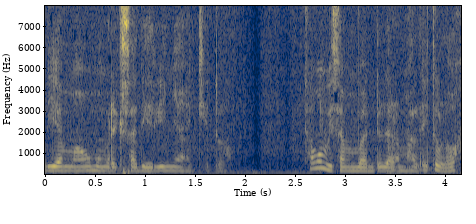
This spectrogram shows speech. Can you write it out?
dia mau memeriksa dirinya gitu. Kamu bisa membantu dalam hal itu loh.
